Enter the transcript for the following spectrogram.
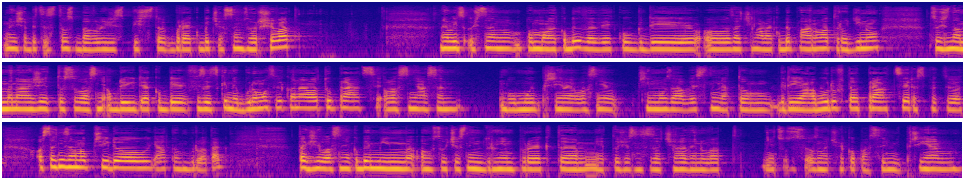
než abyste se toho zbavili, že spíš se to bude jakoby časem zhoršovat. Navíc už jsem pomalu jakoby ve věku, kdy o, začínám jakoby plánovat rodinu, což znamená, že to jsou vlastně období, kdy jakoby fyzicky nebudu moc vykonávat tu práci a vlastně já jsem nebo můj příjem je vlastně přímo závislý na tom, kdy já budu v té práci, respektive ostatní za mnou přijdou, já tam budu a tak. Takže vlastně jakoby mým současným druhým projektem je to, že jsem se začala věnovat něco, co se označuje jako pasivní příjem,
